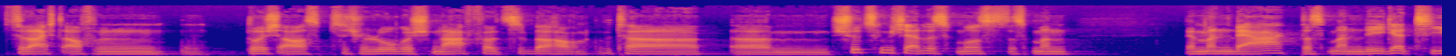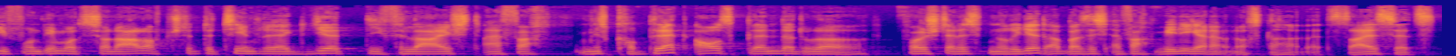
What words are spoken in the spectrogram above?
Vielleicht auch ein durchaus psychologisch nachvollziehbarer und ähm, Schutzmechanismus, dass man, wenn man merkt, dass man negativ und emotional auf bestimmte Themen reagiert, die vielleicht einfach nicht komplett ausblendet oder vollständig ignoriert, aber sich einfach weniger damit auseinandersetzt. Sei es jetzt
